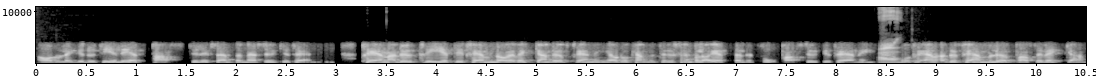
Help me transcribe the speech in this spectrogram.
Ja, då lägger du till ett pass till exempel med styrketräning. Tränar du tre till fem dagar i veckan löpträning, ja då kan du till exempel ha ett eller två pass styrketräning. Ja. Och tränar du fem löppass i veckan,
